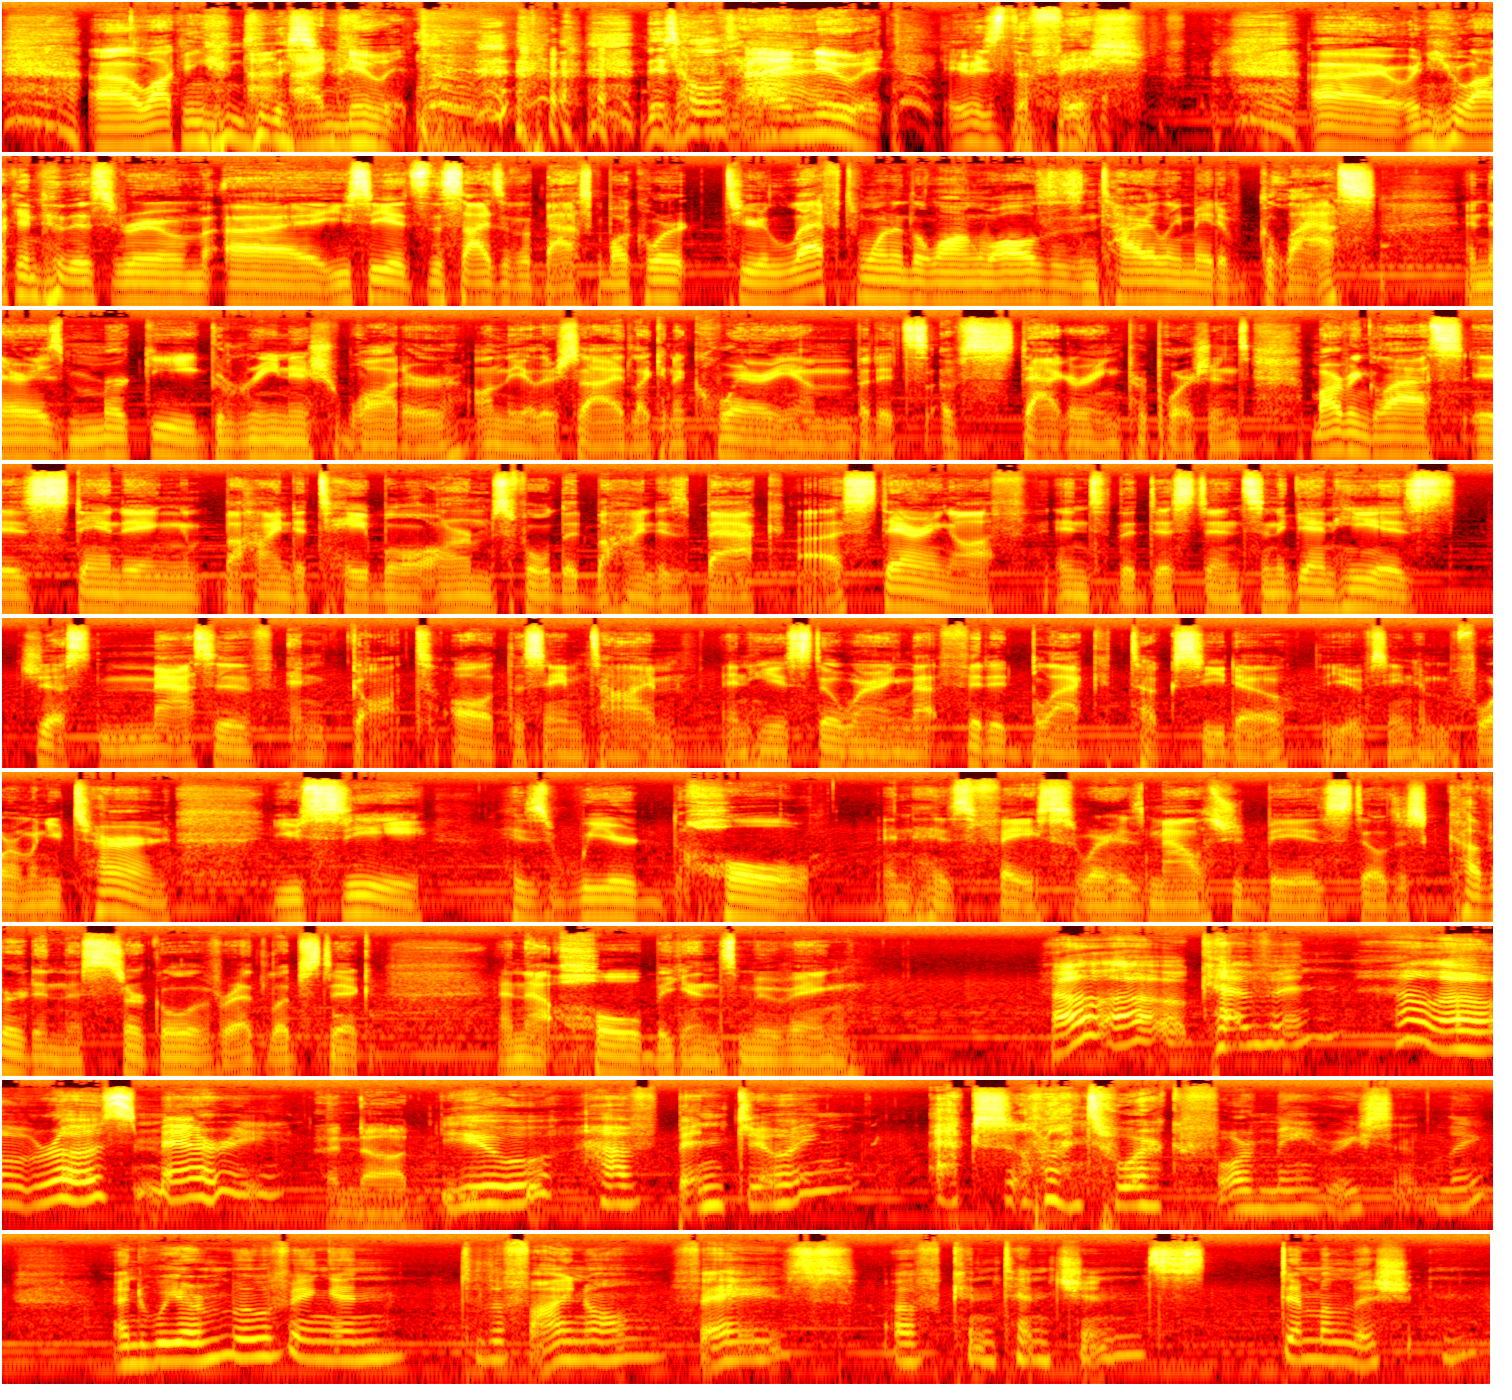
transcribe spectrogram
Uh, walking into this, I knew it. this whole time, I knew it. It was the fish. Right, when you walk into this room, uh, you see it's the size of a basketball court. To your left, one of the long walls is entirely made of glass, and there is murky greenish water on the other side, like an aquarium, but it's of staggering proportions. Marvin Glass is standing behind a table, arms folded behind his back, uh, staring off into the distance. And again, he is just massive and gaunt all at the same time. And he is still wearing that fitted black tuxedo that you have seen him before. And when you turn, you see his weird hole in his face where his mouth should be is still just covered in this circle of red lipstick. And that hole begins moving. Hello, Kevin. Hello, Rosemary. I nod. You have been doing excellent work for me recently, and we are moving into the final phase of contention's demolition.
